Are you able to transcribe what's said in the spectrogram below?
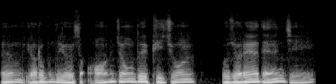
여러분- 여러분들 여기서 어느 정도의 비중을 조절해야 되는지,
